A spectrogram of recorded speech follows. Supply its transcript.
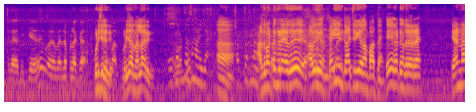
இதுல நிக்க வெள்ளப்பிளக்க குடிச்சிருக்கு. குடிச்சா நல்லா இருக்கு. அது மட்டும் கிடையாது அவருக்கு கையும் காய்ச்சிருக்கா தான் பார்த்தேன். கையை காட்டுங்க தலைவரே. ஏன்னா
